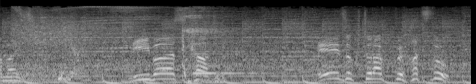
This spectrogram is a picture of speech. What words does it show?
甘い。リバースカード。永続トラップ発動。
